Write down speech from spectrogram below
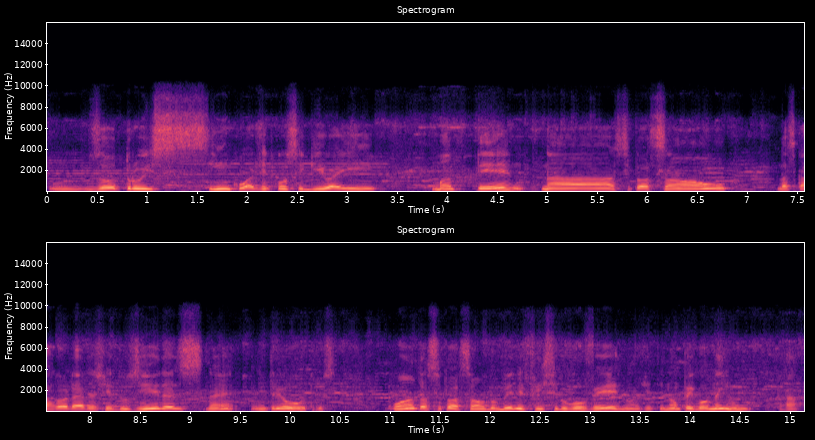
Os outros cinco a gente conseguiu aí manter na situação das cargas horárias reduzidas, né, entre outros. Quanto à situação do benefício do governo, a gente não pegou nenhum, tá?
